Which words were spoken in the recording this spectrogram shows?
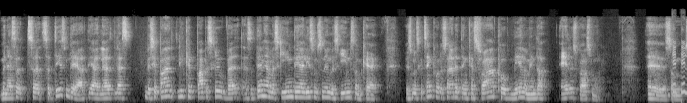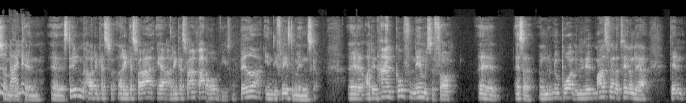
Men altså, så, så det som det er, det er, lad, lad os hvis jeg bare lige kan bare beskrive, hvad, altså den her maskine, det er ligesom sådan en maskine, som kan, hvis man skal tænke på det, så er det, at den kan svare på mere eller mindre alle spørgsmål. Øh, som, det, det som man dejligt. kan øh, stille den, og den kan, og den kan svare, ja, og den kan svare ret overbevisende. Bedre end de fleste mennesker. Øh, og den har en god fornemmelse for, øh, altså, nu, nu bruger det er meget svært at tale om det her, den,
